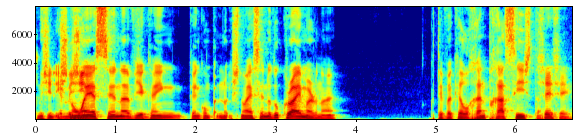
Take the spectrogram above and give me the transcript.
imagina, isto imagina- não é a cena. Havia quem, quem Isto não é a cena do Kramer, não é? Que teve aquele rante racista. Sim, sim.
